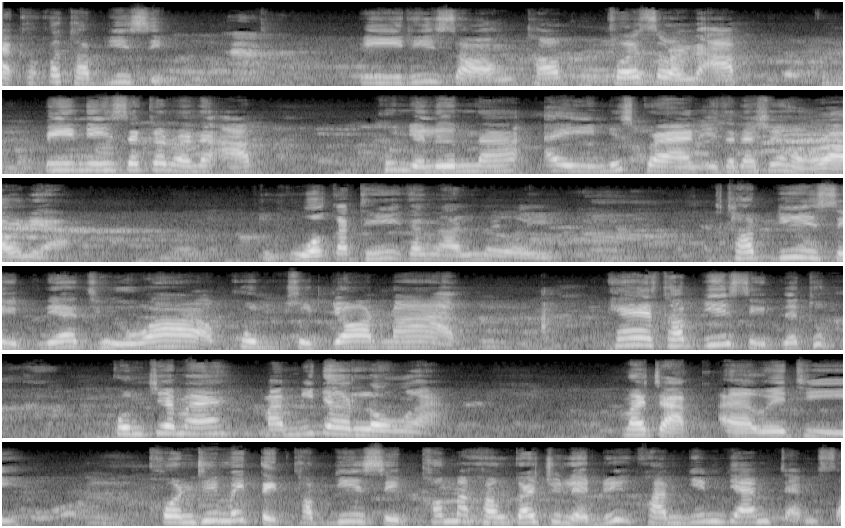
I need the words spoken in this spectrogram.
กเขาก็ท็อป20 ปีที่สองท็อป first runner up ปีนี้ second runner up คุณอย่าลืมนะ ไอ้ Miss Grand International ของเราเนี่ย หัวกะทิทั้งนั้นเลยท็อป 20 เนี่ยถือว่าคุณสุดยอดมาก แค่ท็อป 20 เนี่ยทุกคุณเชื่อไหมมามิเดินลงอะ มาจากเวที คนที่ไม่ติดท็อป 20 เขามา congratulate ด้วยความยิ้มแย้มแจ่มใส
